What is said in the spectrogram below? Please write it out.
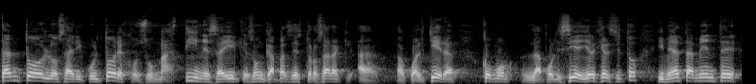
tanto los agricultores con sus mastines ahí, que son capaces de destrozar a, cualquiera, como la policía y el ejército, inmediatamente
